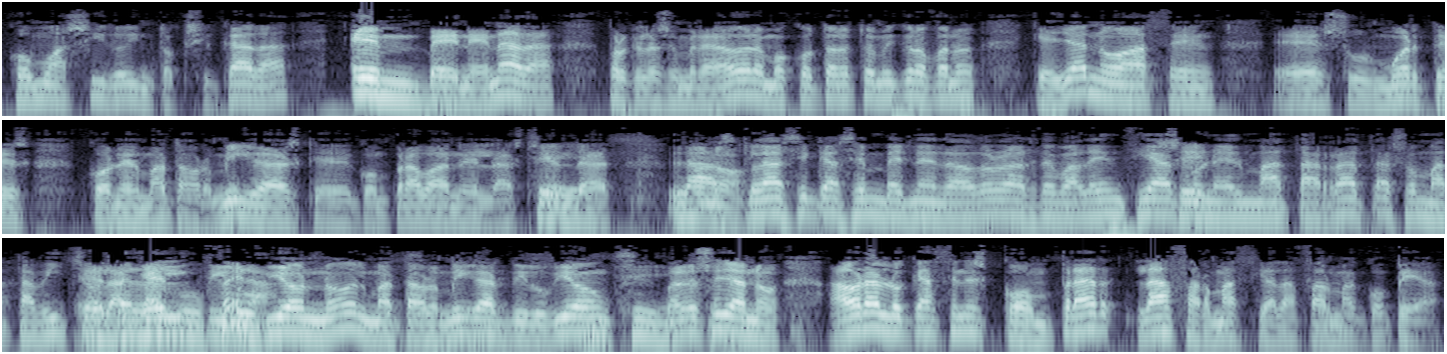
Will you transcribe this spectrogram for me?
cómo ha sido intoxicada, envenenada, porque los envenenadores, hemos contado estos micrófonos, que ya no hacen eh, sus muertes con el mata hormigas que compraban en las tiendas. las clásicas envenenadoras de Valencia con el matarratas o matabichos el aquel diluvión, ¿no? El mata hormigas diluvión. Bueno, eso ya no. Ahora lo que hacen es comprar la farmacia, la farmacopea.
